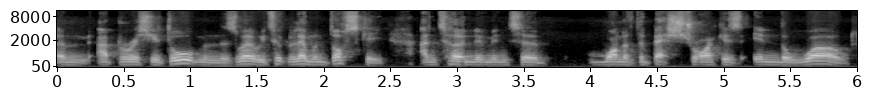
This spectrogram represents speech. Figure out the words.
um, at Borussia Dortmund as well. He took Lewandowski and turned him into one of the best strikers in the world.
